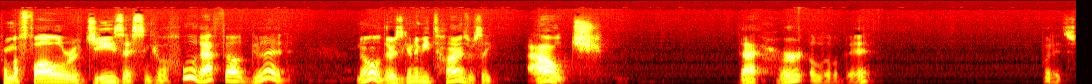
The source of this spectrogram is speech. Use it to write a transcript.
from a follower of Jesus and go, "Ooh, that felt good." No, there's going to be times where it's like, "Ouch." that hurt a little bit, but it's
